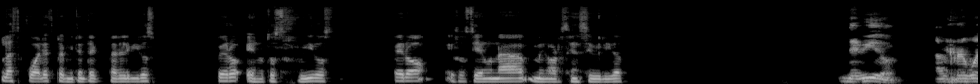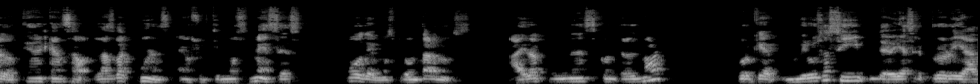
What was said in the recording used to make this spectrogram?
las cuales permiten detectar el virus pero en otros fluidos, pero esos tienen una menor sensibilidad. Debido al revuelo que han alcanzado las vacunas en los últimos meses, podemos preguntarnos, ¿hay vacunas contra el mar? Porque un virus así debería ser prioridad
